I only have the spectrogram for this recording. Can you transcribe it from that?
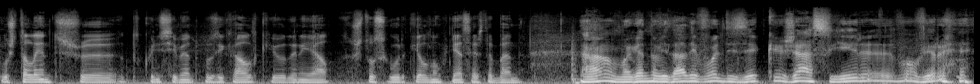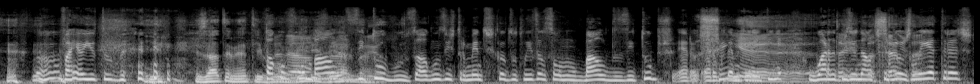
os talentos eh, de conhecimento musical que o Daniel, estou seguro que ele não conhece esta banda. Não, uma grande novidade e vou-lhe dizer que já a seguir eh, vão ver. Vai ao YouTube. Exatamente. Tocam com baldes e tubos. Alguns instrumentos que eles utilizam são baldes e tubos. Era, era Sim, o que é, O guarda prisional escreveu as letras.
